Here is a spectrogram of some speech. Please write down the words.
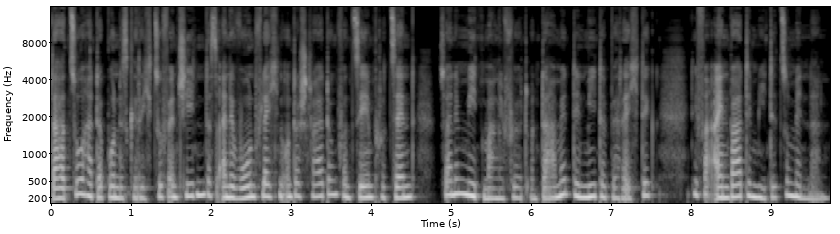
Dazu hat der Bundesgerichtshof entschieden, dass eine Wohnflächenunterschreitung von 10 Prozent zu einem Mietmangel führt und damit den Mieter berechtigt, die vereinbarte Miete zu mindern.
